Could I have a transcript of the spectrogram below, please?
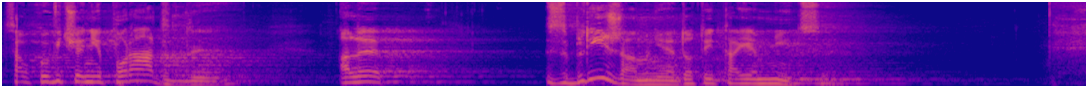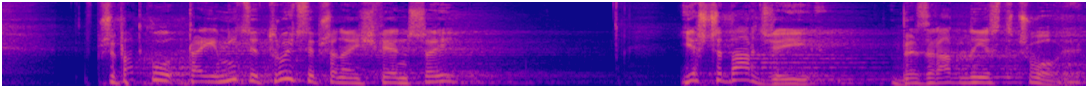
całkowicie nieporadny, ale zbliża mnie do tej tajemnicy. W przypadku tajemnicy Trójcy Przenajświętszej jeszcze bardziej bezradny jest człowiek.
